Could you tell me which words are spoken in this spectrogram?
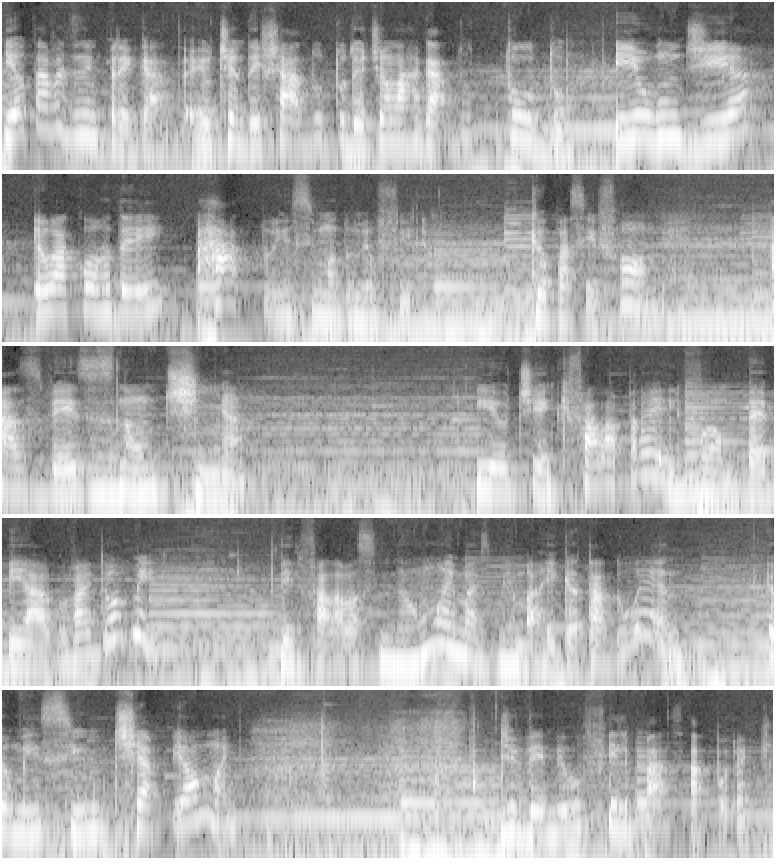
E eu estava desempregada. Eu tinha deixado tudo, eu tinha largado tudo. E um dia eu acordei rato em cima do meu filho, que eu passei fome. Às vezes não tinha. E eu tinha que falar para ele: "Vamos, bebe água, vai dormir". Ele falava assim: "Não, mãe, mas minha barriga tá doendo". Eu me senti a pior mãe de ver meu filho passar por aqui.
